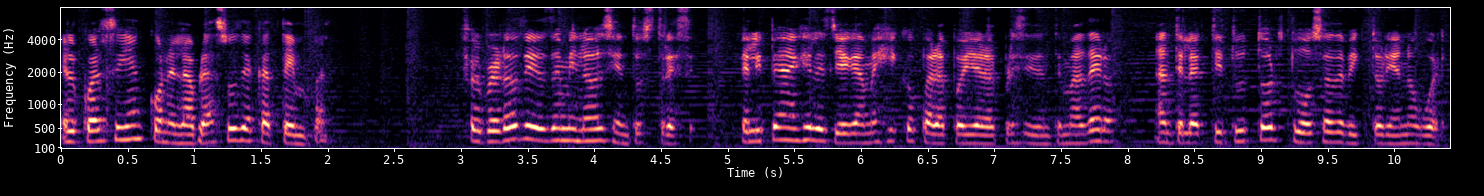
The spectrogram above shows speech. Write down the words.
el cual siguen con el abrazo de Acatempan. Febrero 10 de 1913. Felipe Ángeles llega a México para apoyar al presidente Madero ante la actitud tortuosa de Victoriano Huerta.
